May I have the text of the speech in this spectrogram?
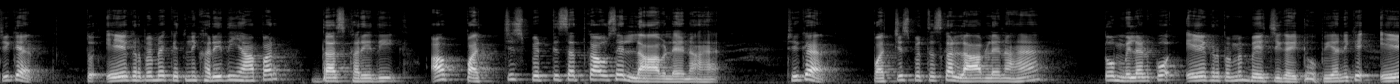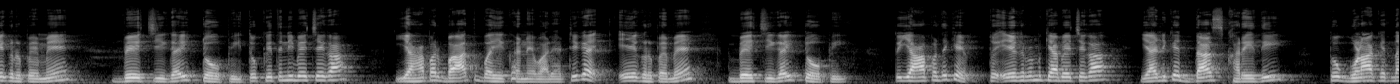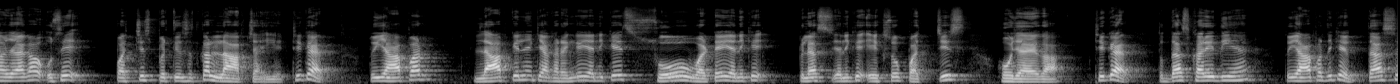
ठीक है? तो एक रुपये में कितनी खरीदी यहाँ पर? दस खरीदी। अब पच्चीस प्रतिशत का उसे लाभ लेना है। ठीक है? पच्चीस प्रतिशत का लाभ लेना है तो मिलन को एक रुपये में बेची गई टोपी, यानी कि एक रुपये में बेची गई टोपी। तो कितनी बेचेगा? यहाँ पर बात वही करने वाले हैं, ठीक है? एक रुपये में बेची गई टोपी। तो यहाँ पर देखिए तो एक रुपये में क्या बेचेगा? यानी कि दस खरीदी तो गुणा कितना हो जाएगा? उसे पच्चीस प्रतिशत का लाभ चाहिए, ठीक है? तो यहाँ पर लाभ के लिए क्या करेंगे? यानी कि सौ वटे, यानी कि प्लस, यानी कि एक सौ पच्चीस हो जाएगा, ठीक है? तो दस खरीदी हैं तो यहाँ पर देखिए, दस,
